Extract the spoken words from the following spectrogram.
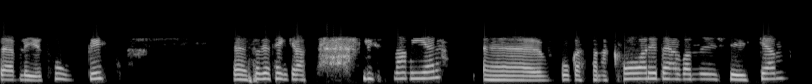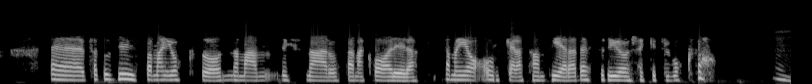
det blir ju tokigt. Eh, så jag tänker att lyssna mer, eh, våga stanna kvar i det och vara nyfiken. För då visar man ju också när man lyssnar och stannar kvar i det att ja, jag orkar att hantera det så det gör säkert du också. Mm.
